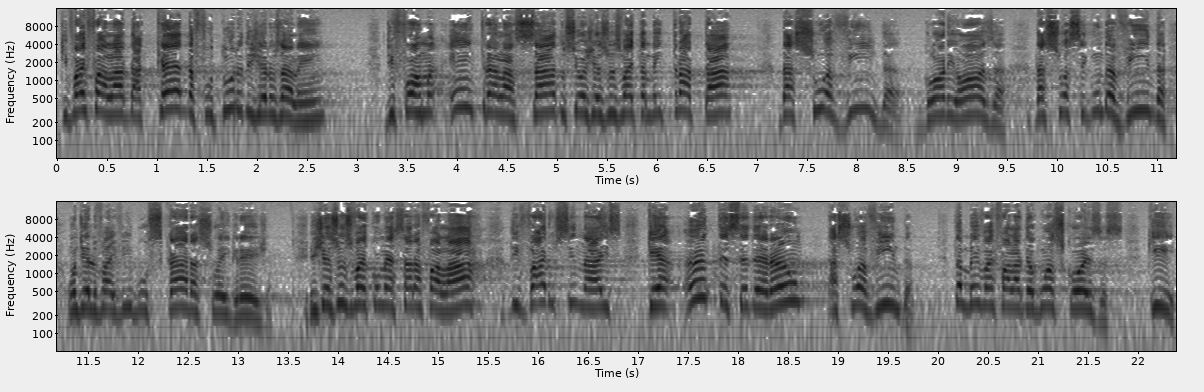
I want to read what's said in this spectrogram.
que vai falar da queda futura de Jerusalém, de forma entrelaçada, o Senhor Jesus vai também tratar da sua vinda gloriosa, da sua segunda vinda, onde ele vai vir buscar a sua igreja. E Jesus vai começar a falar de vários sinais que antecederão a sua vinda. Também vai falar de algumas coisas que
